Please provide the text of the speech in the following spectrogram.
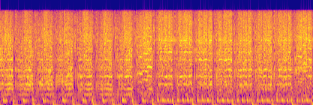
Thank you.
